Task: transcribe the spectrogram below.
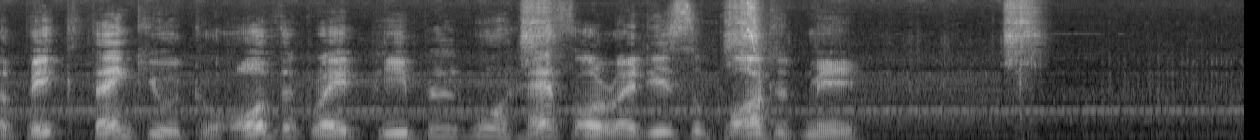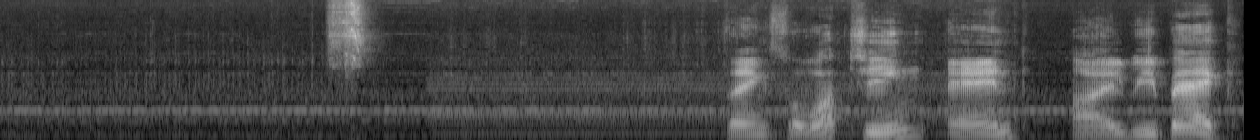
A big thank you to all the great people who have already supported me. Thanks for watching and I'll be back.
